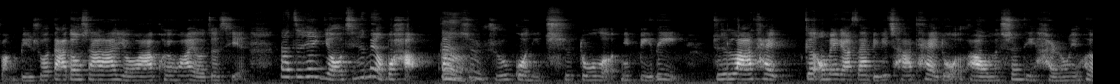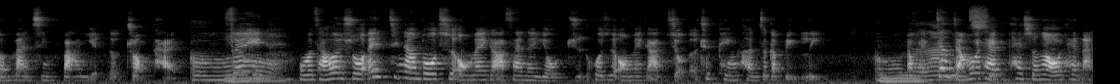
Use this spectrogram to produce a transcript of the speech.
肪，比如说大豆沙拉油啊、葵花油这些，那这些油其实没有不好，但是如果你吃多了，你比例就是拉太。跟 omega 三比例差太多的话，我们身体很容易会有慢性发炎的状态，所以我们才会说，哎，尽量多吃 omega 三的油脂或者是 omega 九的，去平衡这个比例。OK，这样讲会不会太太深奥，会太难？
